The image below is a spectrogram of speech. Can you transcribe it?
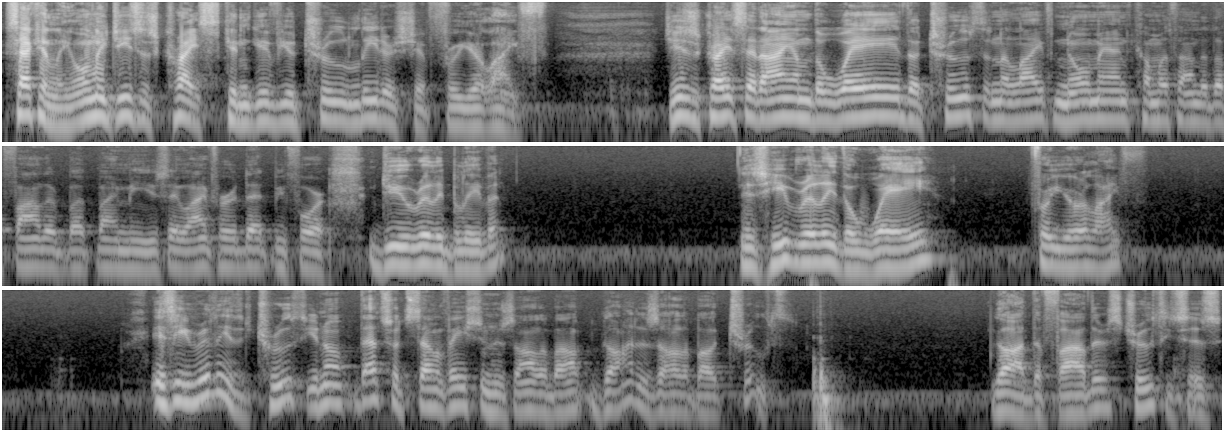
Secondly, only Jesus Christ can give you true leadership for your life. Jesus Christ said, I am the way, the truth, and the life. No man cometh unto the Father but by me. You say, Well, I've heard that before. Do you really believe it? Is He really the way for your life? Is he really the truth? You know, that's what salvation is all about. God is all about truth. God the Father's truth. He says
